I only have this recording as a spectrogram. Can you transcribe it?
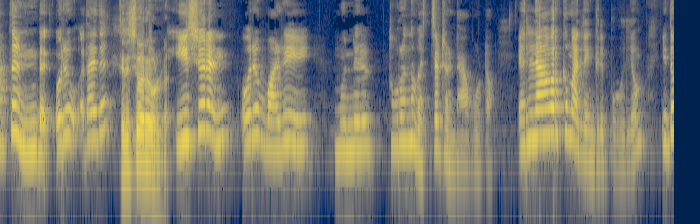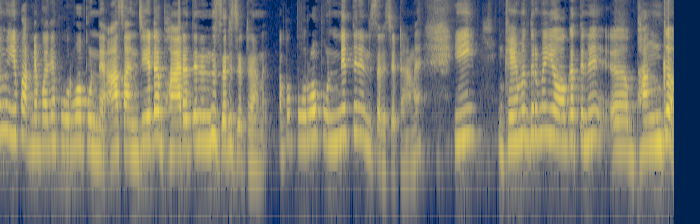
അതുണ്ട്. ഒരു അതായത് ഈശ്വരൻ ഒരു വഴി മുന്നിൽ തുറന്നു വെച്ചിട്ടുണ്ടാകും കേട്ടോ. എല്ലാവർക്കും അല്ലെങ്കിൽ പോലും ഇതും ഈ പറഞ്ഞ പോലെ പൂർവ പുണ്യം ആ സഞ്ചിയുടെ ഭാരത്തിനനുസരിച്ചിട്ടാണ്. അപ്പോൾ പൂർവ പുണ്യത്തിനനുസരിച്ചിട്ടാണ് ഈ ഖേമദ്രമ യോഗത്തിന് ഭംഗം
